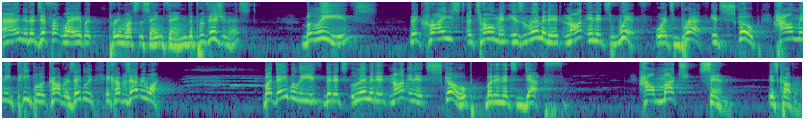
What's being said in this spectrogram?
and in a different way, but pretty much the same thing, the provisionist, believes that Christ's atonement is limited not in its width or its breadth, its scope, how many people it covers. They believe it covers everyone. But they believe that it's limited not in its scope, but in its depth. How much sin is covered.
